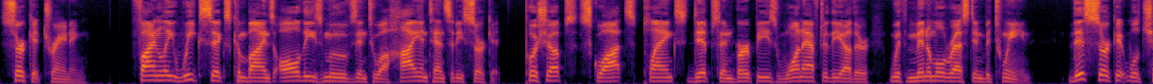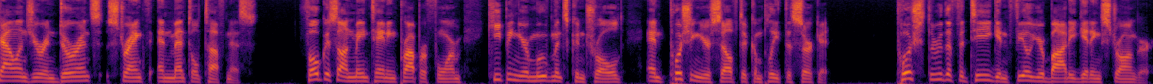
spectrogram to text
Circuit Training. Finally, Week 6 combines all these moves into a high-intensity circuit push-ups, squats, planks, dips and burpees one after the other, with minimal rest in between. This circuit will challenge your endurance, strength, and mental toughness. Focus on maintaining proper form, keeping your movements controlled, and pushing yourself to complete the circuit. Push through the fatigue and feel your body getting stronger.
